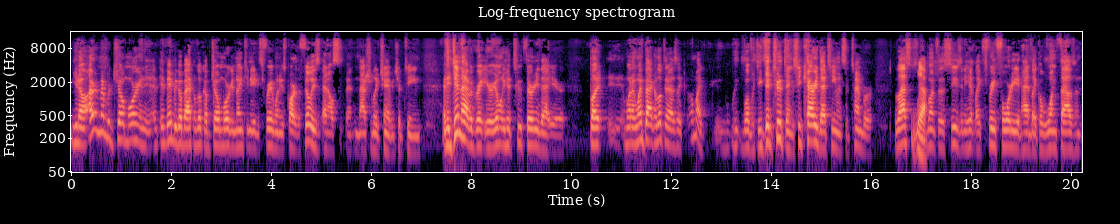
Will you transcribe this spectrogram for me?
you know, I remember Joe Morgan. It, it made me go back and look up Joe Morgan, 1983, when he was part of the Phillies NL National League Championship team, and he didn't have a great year. He only hit 230 that year. But when I went back and looked at it, I was like, oh my, well, he did two things. He carried that team in September. The last Yeah. month of the season, he hit like 340 and had like a 1,000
